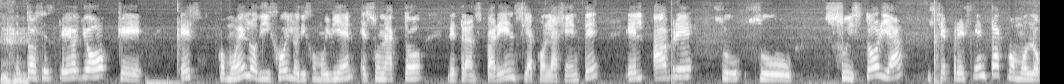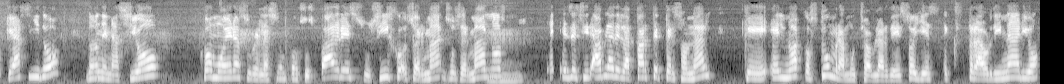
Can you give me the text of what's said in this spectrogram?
Entonces creo yo que es, como él lo dijo, y lo dijo muy bien, es un acto de transparencia con la gente. Él abre su, su, su historia y se presenta como lo que ha sido, donde nació, cómo era su relación con sus padres, sus hijos, su hermano, sus hermanos. Es decir, habla de la parte personal que él no acostumbra mucho a hablar de eso y es extraordinario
